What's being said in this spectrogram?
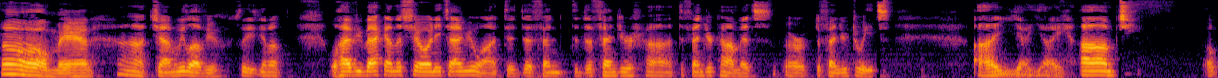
oh man, ah, John, we love you. Please, you know, we'll have you back on the show anytime you want to defend to defend your uh, defend your comments or defend your tweets. Ay ay ay. Um, G- oh,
